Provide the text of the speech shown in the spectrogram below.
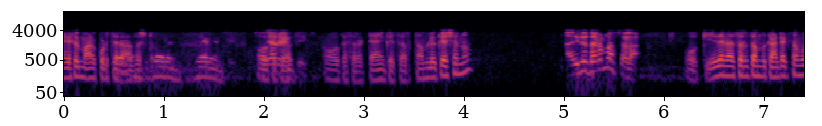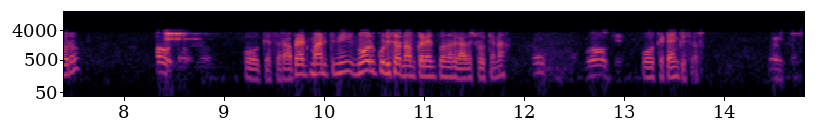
ನೆಗೆಸ್ಬಲ್ ಮಾಡಿಕೊಡ್ತೀರಾ ಆದಷ್ಟು? Guarantee okay sir guarantee okay sir thank you sir ತಮ್ಮ ಲೊಕೇಶನ್ ಇದು ಧರ್ಮಸ್ಥಳ. ಓಕೆ ಇದೇನಾ ಸರ್ ತಮ್ಮದು ಕಾಂಟ್ಯಾಕ್ಟ್ ನಂಬರು ಹೌದು. ಓಕೆ ಸರ್ ಅಪ್ಡೇಟ್ ಮಾಡ್ತೀನಿ. ನೋಡಿ ಕೊಡಿ ಸರ್ ನಮ್ಮ ಕಡೆಯಿಂದ ಬಂದಾಗ ಆದಷ್ಟು ಓಕೆನಾ okay okay thank you sir welcome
